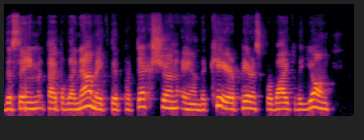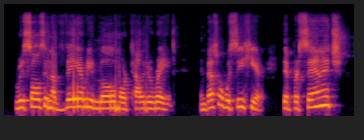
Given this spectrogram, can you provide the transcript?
the same type of dynamic, the protection and the care parents provide to the young results in a very low mortality rate. And that's what we see here the percentage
